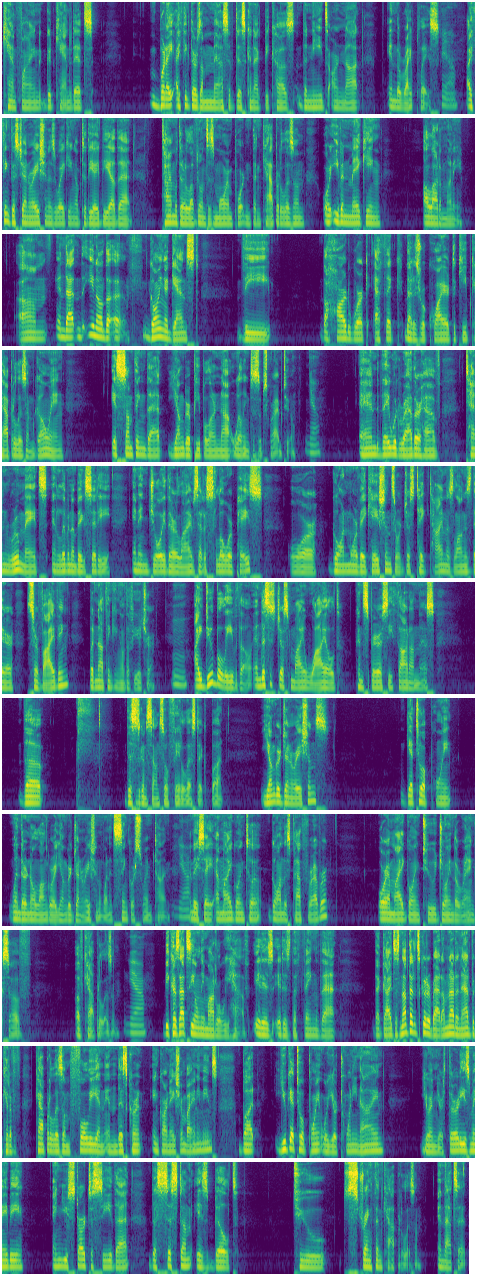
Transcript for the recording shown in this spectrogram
can't find good candidates but I, I think there's a massive disconnect because the needs are not in the right place. yeah I think this generation is waking up to the idea that time with their loved ones is more important than capitalism or even making a lot of money. Um, and that you know the uh, going against the the hard work ethic that is required to keep capitalism going is something that younger people are not willing to subscribe to yeah and they would rather have 10 roommates and live in a big city and enjoy their lives at a slower pace or go on more vacations or just take time as long as they're surviving but not thinking of the future. mm. I do believe though, and this is just my wild conspiracy thought on this. The this is going to sound so fatalistic, but younger generations get to a point when they're no longer a younger generation when it's sink or swim time. yeah And they say, "Am I going to go on this path forever or am I going to join the ranks of of capitalism?" yeah because that's the only model we have. It is it is the thing that that guides us. Not that it's good or bad. I'm not an advocate of capitalism fully and in this current incarnation by any means, but you get to a point where you're 29, you're in your 30s maybe, and you start to see that the system is built to strengthen capitalism, and that's it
